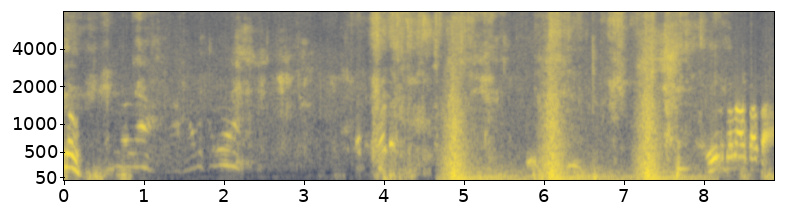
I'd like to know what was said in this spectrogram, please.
લઉં એક બનાવતા હતા.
